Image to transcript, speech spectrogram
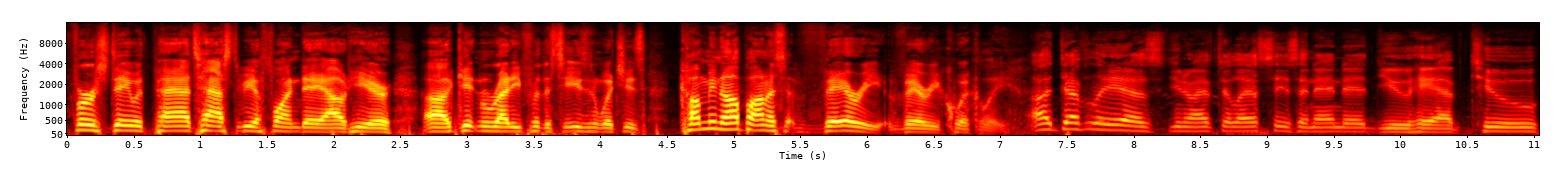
first day with pads has to be a fun day out here uh, getting ready for the season which is coming up on us very very quickly uh, definitely is you know after last season ended you have two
